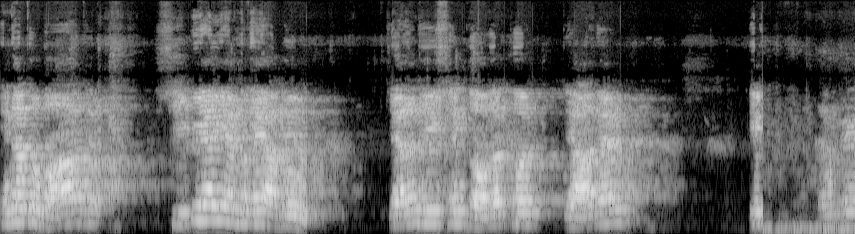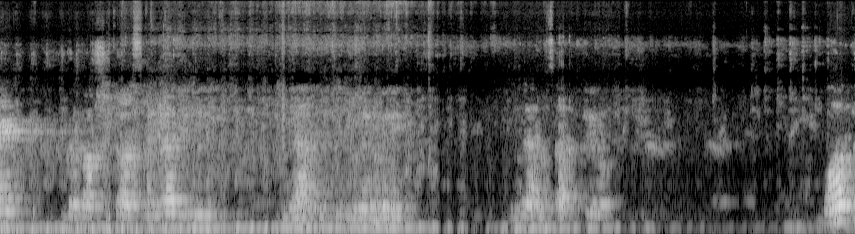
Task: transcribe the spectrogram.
ਇਹਨਾਂ ਤੋਂ ਬਾਅਦ ਸੀਪੀਆਈ ਐਮ ਦੇ ਆਗੂ ਚਰਨਜੀਤ ਸਿੰਘ ਦੌਲਤਪੁਰ ਤਿਆਰ ਹਨ ਕਾਮਰੇਡ ਗੁਰਬਖਸ਼ ਕੌਰ ਸਿੰਘਾ ਜੀ ਦੀ ਯਾਦ ਵਿੱਚ ਜੁੜੇ ਹੋਏ ਜਿਹੜਾ ਸਾਥੀਓ ਬਹੁਤ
